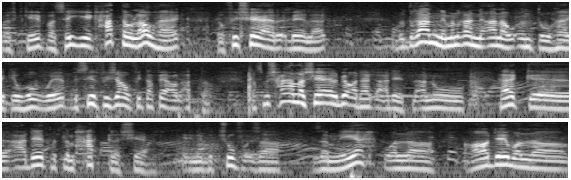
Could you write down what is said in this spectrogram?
عرفت كيف؟ بس هي حتى ولو هيك لو في شاعر قبالك بتغني بنغني أنا وأنت وهيك وهو بصير في جو في تفاعل أكثر بس مش حيلا شاعر بيقعد هيك قعدات لأنه هيك آه، قعدات مثل محك للشاعر. يعني بتشوف إذا إذا منيح ولا عادي ولا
